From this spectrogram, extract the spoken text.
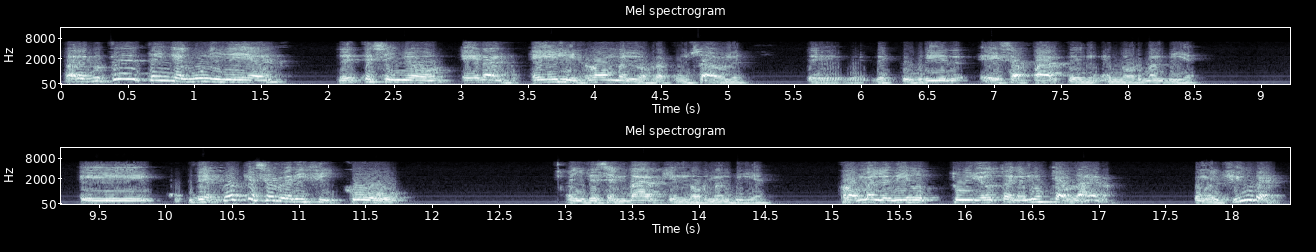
Para que ustedes tengan una idea de este señor, eran él y Rommel los responsables de, cubrir esa parte en Normandía eh, después que se verificó el desembarque en Normandía, Rommel le dijo, tú y yo tenemos que hablar con el Führer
